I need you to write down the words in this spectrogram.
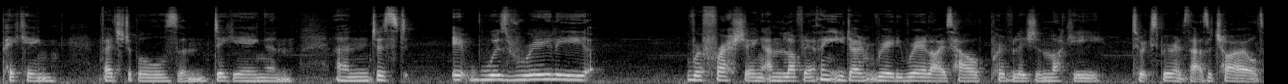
picking vegetables and digging and and just it was really refreshing and lovely. I think you don't really realise how privileged and lucky to experience that as a child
